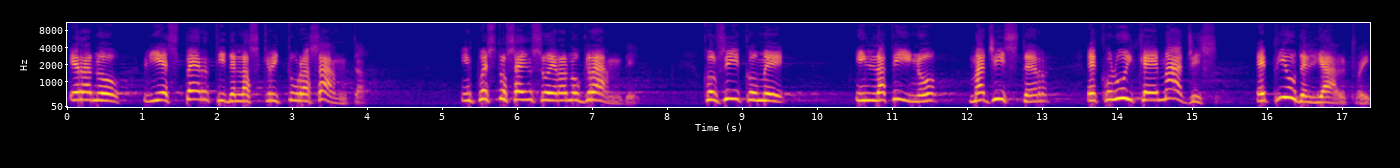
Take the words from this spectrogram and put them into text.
erano gli esperti della scrittura santa. In questo senso erano grandi, così come in latino magister è colui che è magis, è più degli altri,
